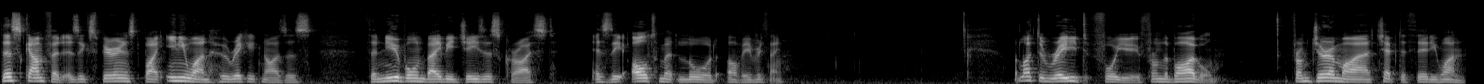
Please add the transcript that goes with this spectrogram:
This comfort is experienced by anyone who recognizes the newborn baby Jesus Christ as the ultimate Lord of everything. I'd like to read for you from the Bible, from Jeremiah chapter 31.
